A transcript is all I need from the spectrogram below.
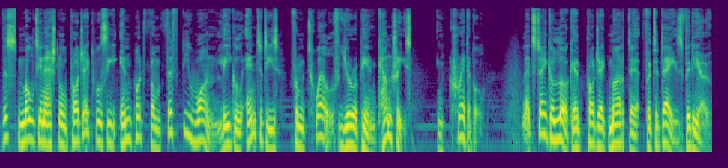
This multinational project will see input from 51 legal entities from 12 European countries. Incredible. Let's take a look at Project Marte for today's video.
